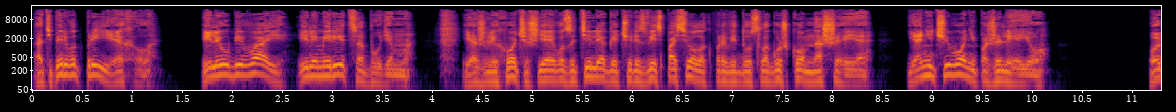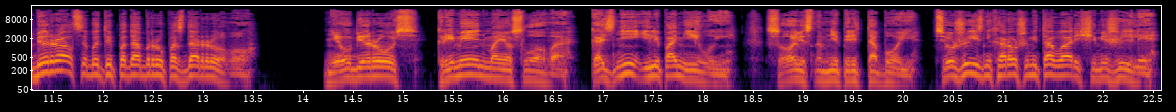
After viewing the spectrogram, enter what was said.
А теперь вот приехал. Или убивай, или мириться будем. Ежели хочешь, я его за телегой через весь поселок проведу с лагушком на шее. Я ничего не пожалею. Убирался бы ты по добру, по здорову. Не уберусь. Кремень — мое слово. Казни или помилуй. Совестно мне перед тобой. Всю жизнь хорошими товарищами жили.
